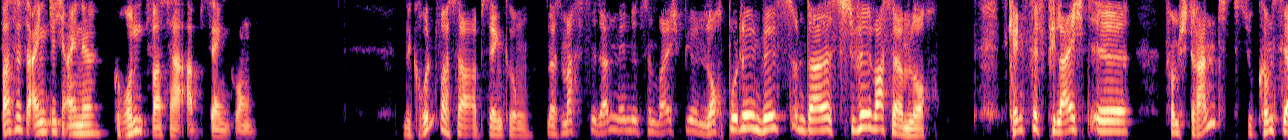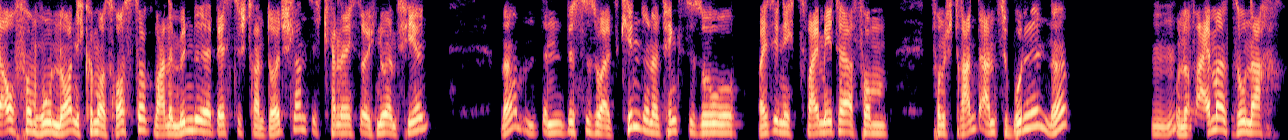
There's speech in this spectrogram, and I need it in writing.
Was ist eigentlich eine Grundwasserabsenkung? Eine Grundwasserabsenkung. Was machst du dann, wenn du zum Beispiel ein Loch buddeln willst und da ist zu viel Wasser im Loch? Das kennst du vielleicht äh, vom Strand. Du kommst ja auch vom hohen Norden. Ich komme aus Rostock, Warnemünde, der beste Strand Deutschlands. Ich kann es euch nur empfehlen. Ne? Und dann bist du so als Kind und dann fängst du so, weiß ich nicht, zwei Meter vom, vom Strand an zu buddeln. Ne? Mhm. Und auf einmal so nach,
